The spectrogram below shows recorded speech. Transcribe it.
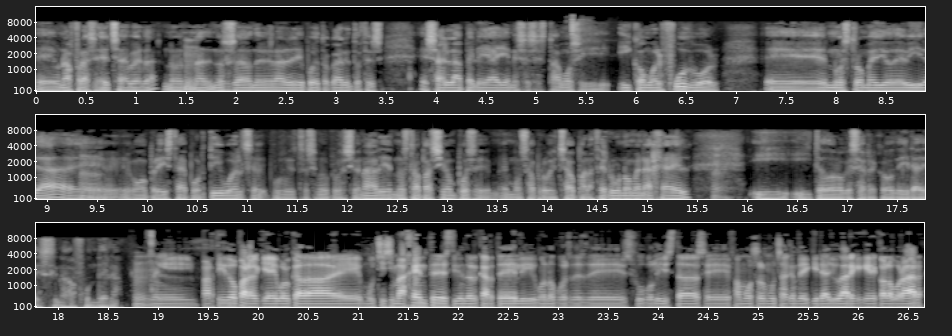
eh, una frase hecha, ¿verdad? No, hmm. no, se sabe dónde viene la ley y puede tocar. Entonces, esa es la pelea y en esas estamos. Y, y como el fútbol eh, es nuestro medio de vida, eh, hmm. como periodista deportivo, el periodista semiprofesional y es nuestra pasión, pues hemos aprovechado para hacerle un homenaje a él hmm. y, y, todo lo que se recaude irá destinado a Fundela. El partido para el que hay volcada muchísima gente, estoy viendo el cartel y bueno, pues desde futbolistas famosos, mucha gente que quiere ayudar, que quiere colaborar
